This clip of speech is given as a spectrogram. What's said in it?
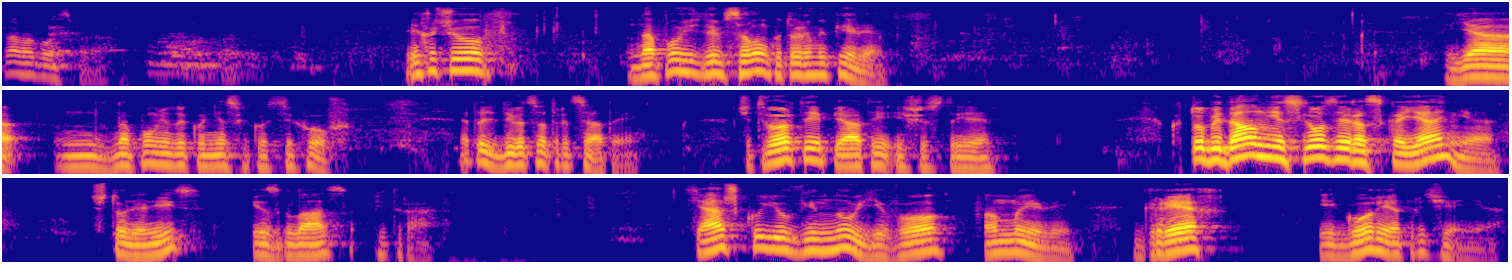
Слава Господу. Я хочу напомнить вам псалом, который мы пели. Я напомню только несколько стихов. Это 930. Четвертые, пятые и шестые. Кто бы дал мне слезы раскаяния, что лились из глаз Петра. Тяжкую вину его омыли, грех и горе отречения.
